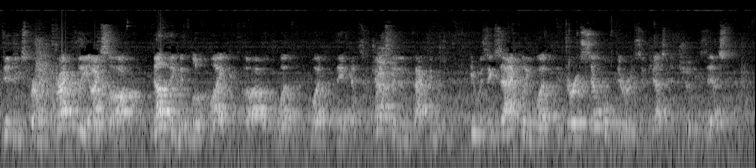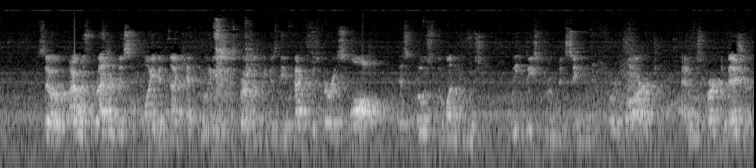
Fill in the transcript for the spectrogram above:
did the experiment correctly, I saw nothing that looked like uh, what what they had suggested. In fact, it was it was exactly what the very simple theory suggested should exist. So I was rather disappointed, and I kept doing this experiment because the effect was very small, as opposed to the one which Wheatley's group had seen, which was very large, and it was hard to measure.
